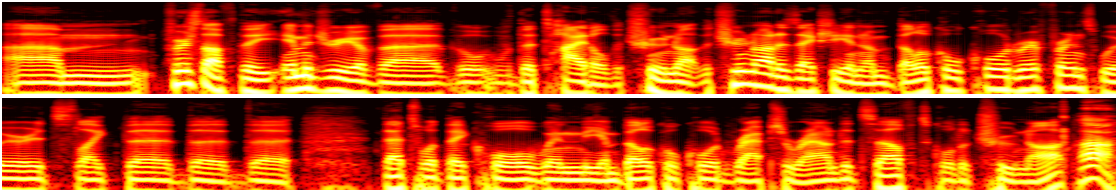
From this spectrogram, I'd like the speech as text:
Um, first off, the imagery of uh, the, the title, the true knot. The true knot is actually an umbilical cord reference, where it's like the the the that's what they call when the umbilical cord wraps around itself. It's called a true knot. Huh.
